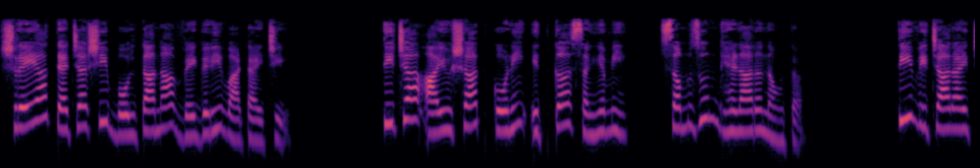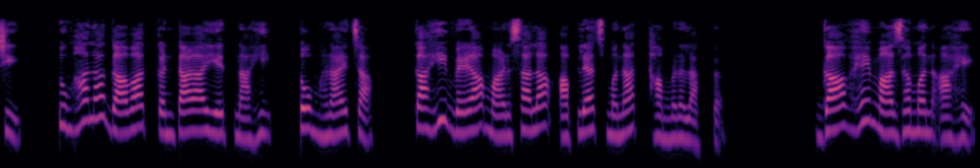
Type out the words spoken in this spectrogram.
श्रेया त्याच्याशी बोलताना वेगळी वाटायची. तिच्या आयुष्यात कोणी इतकं संयमी समजून घेणारं नव्हतं. ती विचारायची तुम्हाला गावात कंटाळा येत नाही तो म्हणायचा काही वेळा माणसाला आपल्याच मनात थांबणं लागतं. गाव हे माझं मन आहे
